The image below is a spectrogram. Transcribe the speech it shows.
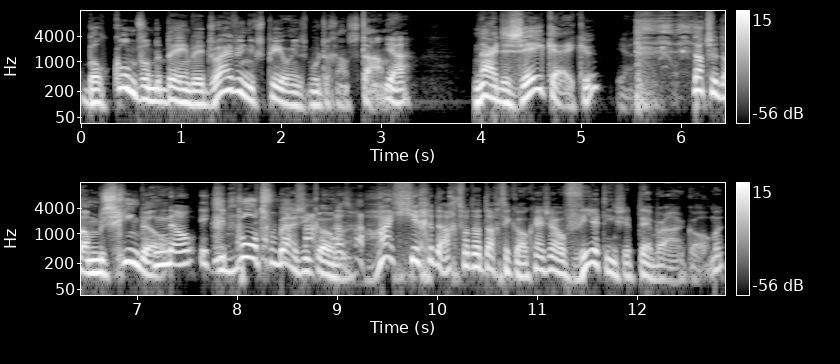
balkon van de BMW Driving Experience moeten gaan staan. Ja. Naar de zee kijken. ja. Dat we dan misschien wel Nou, ik, die boot voorbij zien komen. dat had je gedacht, want dat dacht ik ook. Hij zou 14 september aankomen.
